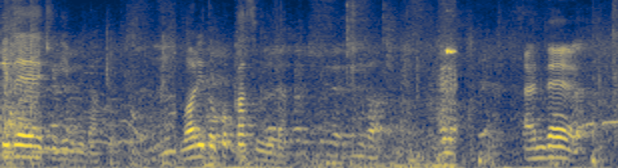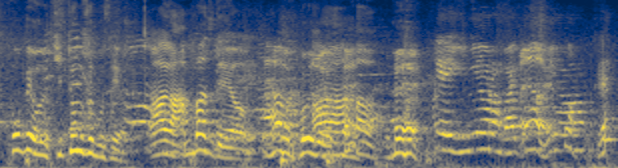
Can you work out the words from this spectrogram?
기대 중입니다. 머리도 볶았습니다. 아 근데 코비 오늘 뒤통수 보세요. 아 이거 안 봐도 돼요. 아, 한번 보여줘요. 아, 왜? 아니야 예뻐. 그래?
